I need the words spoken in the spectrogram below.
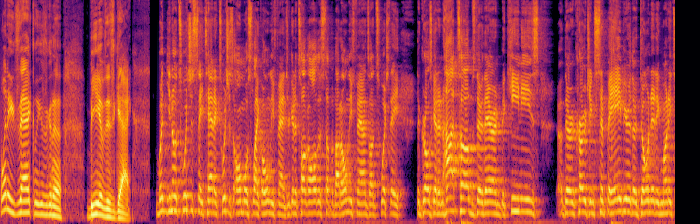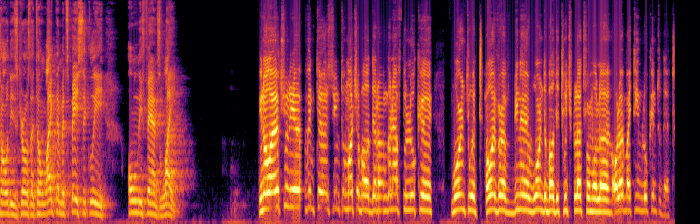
what exactly is gonna be of this guy? But you know, Twitch is satanic. Twitch is almost like OnlyFans. You're gonna talk all this stuff about OnlyFans on Twitch. They the girls get in hot tubs. They're there in bikinis. uh, They're encouraging simp behavior. They're donating money to all these girls that don't like them. It's basically OnlyFans light. You know, I actually haven't uh, seen too much about that. I'm gonna have to look uh, more into it. However, I've been uh, warned about the Twitch platform. I'll, uh, I'll have my team look into that.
